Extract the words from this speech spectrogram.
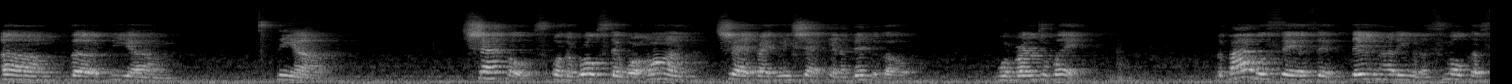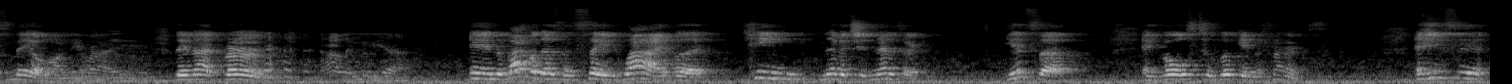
Um, the the um, the um, shackles or the ropes that were on Shadrach, Meshach, and Abednego were burnt away. The Bible says that there's not even a smoke or smell on them. Right. They're not burned. Hallelujah. And the Bible doesn't say why, but King Nebuchadnezzar gets up and goes to look in the furnace. And he said,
